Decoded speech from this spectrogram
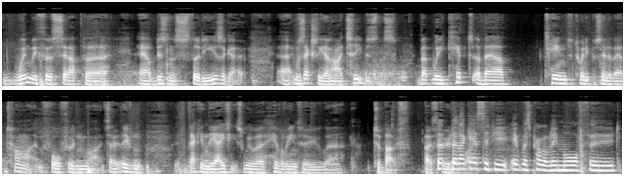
when we first set up uh, our business 30 years ago. Uh, it was actually an IT business, but we kept about 10 to 20% of our time for food and wine. So even back in the 80s, we were heavily into uh, to both, both but, food but I wine. guess if you, it was probably more food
